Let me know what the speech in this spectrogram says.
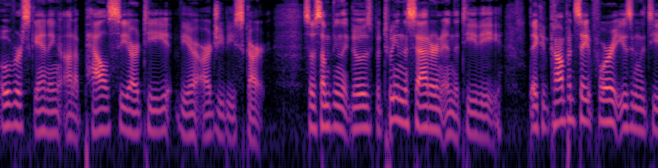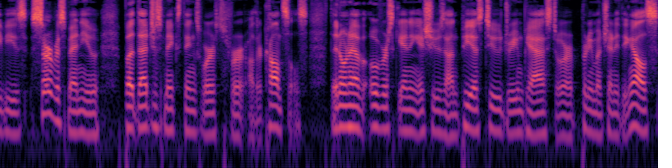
overscanning on a PAL CRT via RGB SCART? So something that goes between the Saturn and the TV. They could compensate for it using the TV's service menu, but that just makes things worse for other consoles. They don't have overscanning issues on PS2, Dreamcast, or pretty much anything else.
